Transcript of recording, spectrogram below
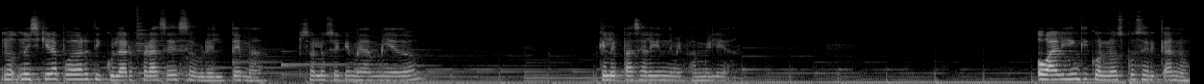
no, ni siquiera puedo articular frases sobre el tema. Solo sé que me da miedo que le pase a alguien de mi familia o alguien que conozco cercano.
